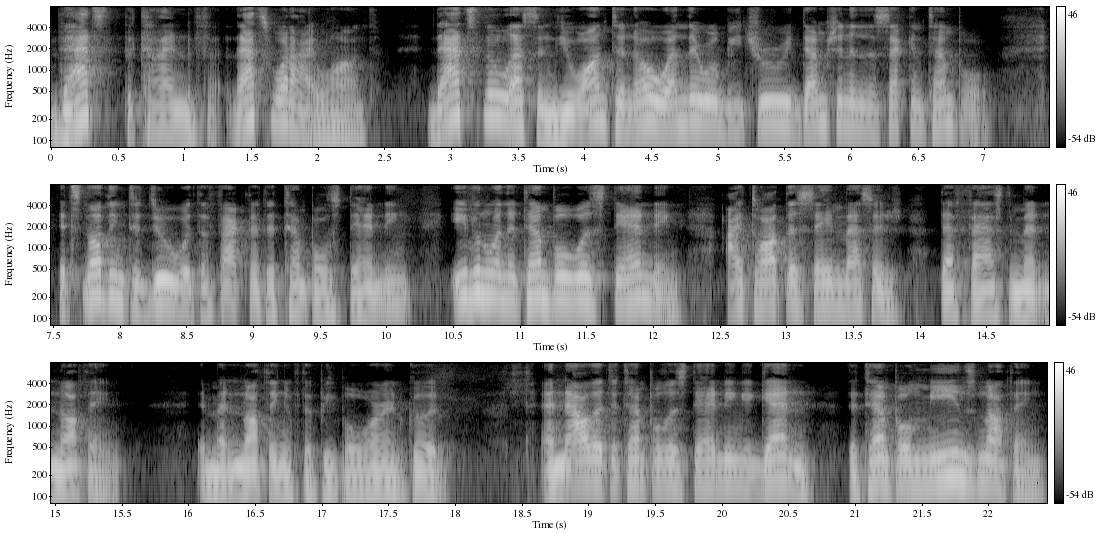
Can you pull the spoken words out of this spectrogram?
That's the kind of, that's what I want. That's the lesson. You want to know when there will be true redemption in the second temple. It's nothing to do with the fact that the temple is standing. Even when the temple was standing, I taught the same message that fast meant nothing. It meant nothing if the people weren't good. And now that the temple is standing again, the temple means nothing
